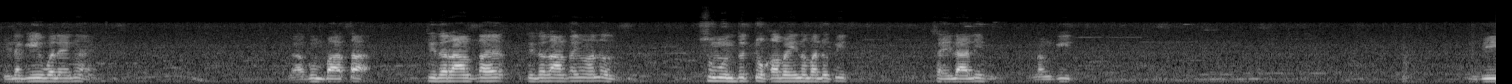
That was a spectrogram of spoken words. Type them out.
Pinag-iwalay nga eh. Gagong bata. Tinarang ka, tinarang ka yung ano, sumundot yung kamay na malupit sa ilalim ng gate. Hindi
